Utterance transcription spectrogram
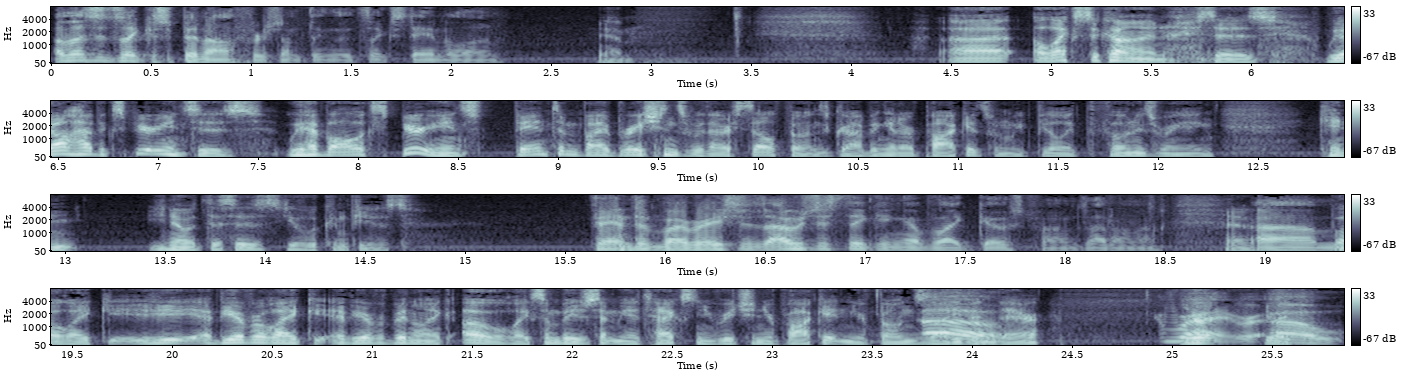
Unless it's like a spin off or something that's like standalone. Yeah. Uh, Alexicon says, We all have experiences. We have all experienced phantom vibrations with our cell phones, grabbing at our pockets when we feel like the phone is ringing. Can you know what this is? You look confused. Phantom vibrations. I was just thinking of like ghost phones. I don't know. Yeah. Um, well, like, have you ever like, have you ever been like, oh, like somebody just sent me a text and you reach in your pocket and your phone's not Oh. even there? right, you're right. like- oh,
